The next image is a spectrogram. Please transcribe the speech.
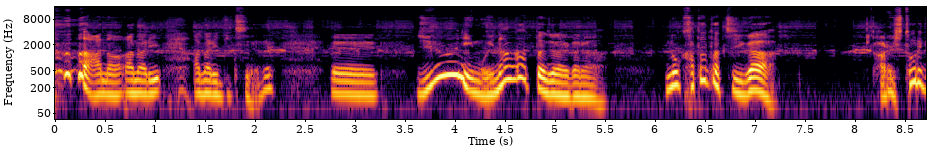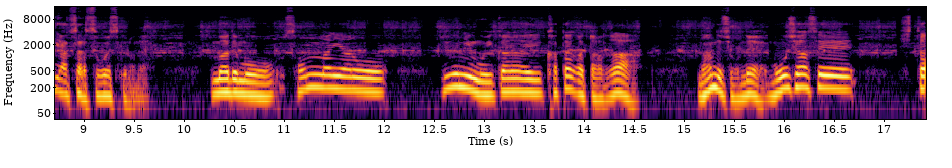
あのアナリアナリティクスでね、えー10人もいなかったんじゃないかな。の方たちがあれ一人でやってたらすごいですけどね。まあでもそんなにあの10人もいかない方々が何でしょうね。申し合わせした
